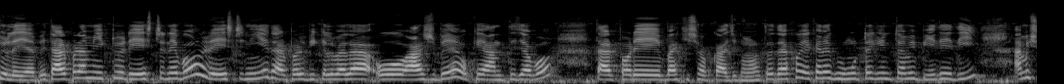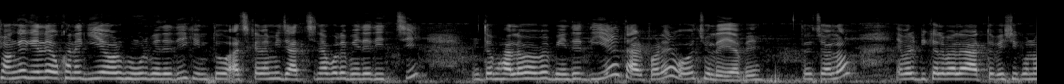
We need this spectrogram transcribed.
চলে যাবে। তারপর আমি একটু রেস্ট নেব রেস্ট নিয়ে তারপরে বিকেলবেলা ও আসবে, ওকে আনতে যাব। তারপরে বাকি সব কাজগুলো। তো দেখো, এখানে ঘুঙুরটা কিন্তু আমি বেঁধে দিই। আমি সঙ্গে গেলে ওখানে গিয়ে ওর ঘুঙুর বেঁধে দিই, কিন্তু আজকাল আমি যাচ্ছি না বলে বেঁধে দিচ্ছি। তো ভালোভাবে বেঁধে দিয়ে তারপরে ও চলে যাবে। তো চলো, এবার বিকেলবেলা আর তো বেশি কোনো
